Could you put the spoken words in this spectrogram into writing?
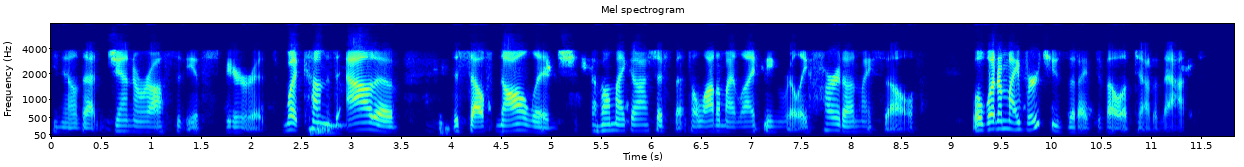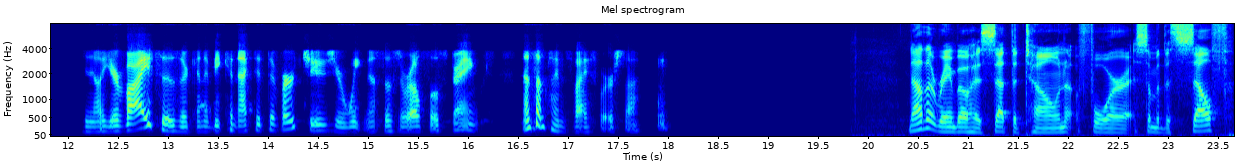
You know, that generosity of spirit. What comes mm-hmm. out of the self knowledge of, oh my gosh, I've spent a lot of my life being really hard on myself. Well, what are my virtues that I've developed out of that? You know, your vices are going to be connected to virtues, your weaknesses are also strengths, and sometimes vice versa. Now that Rainbow has set the tone for some of the self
